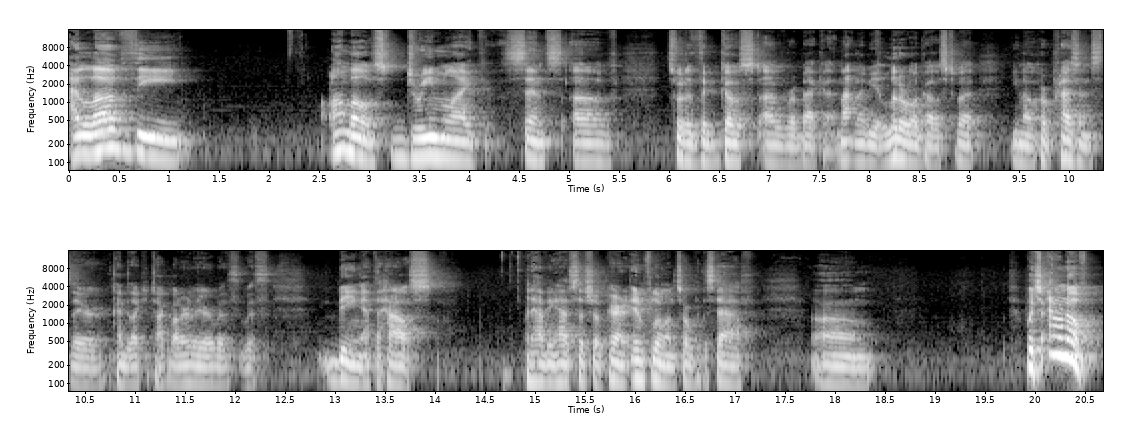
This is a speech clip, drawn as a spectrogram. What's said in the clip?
I love the almost dreamlike sense of sort of the ghost of Rebecca. Not maybe a literal ghost, but you know her presence there, kind of like you talked about earlier with with being at the house and having had such a apparent influence over the staff. Um, which I don't know. If,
